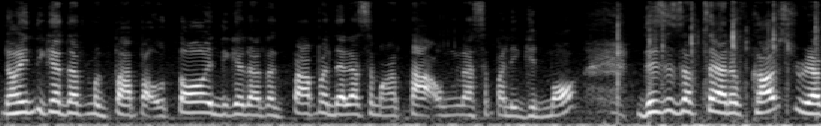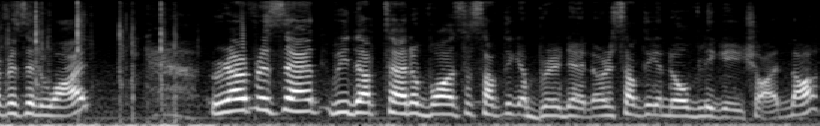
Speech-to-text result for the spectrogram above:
No, hindi ka dapat magpapauto, hindi ka dapat magpapadala sa mga taong nasa paligid mo. This is a ten of cups, represent what? Represent with that ten of as something a burden or something an obligation, no?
